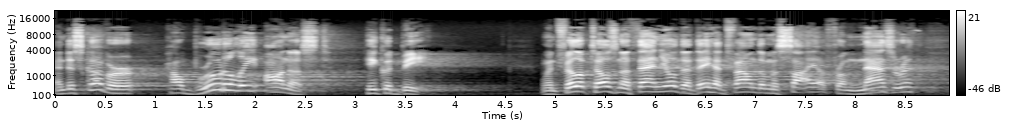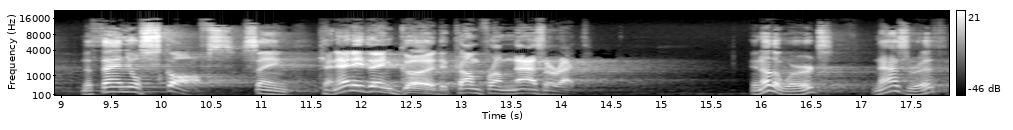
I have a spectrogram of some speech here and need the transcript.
and discover how brutally honest he could be. When Philip tells Nathanael that they had found the Messiah from Nazareth, Nathanael scoffs, saying, Can anything good come from Nazareth? In other words, Nazareth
